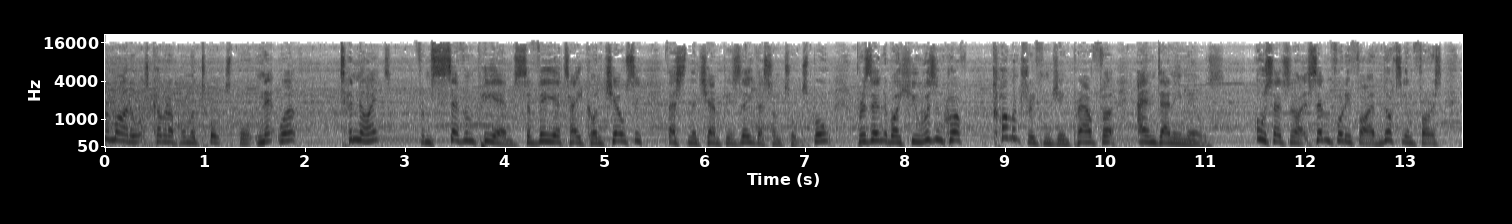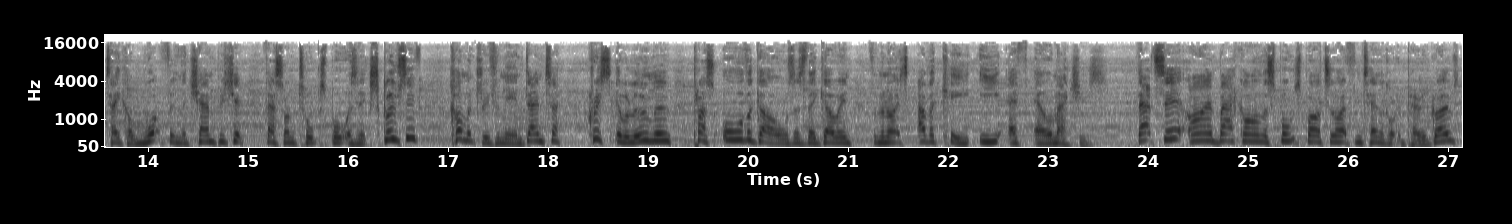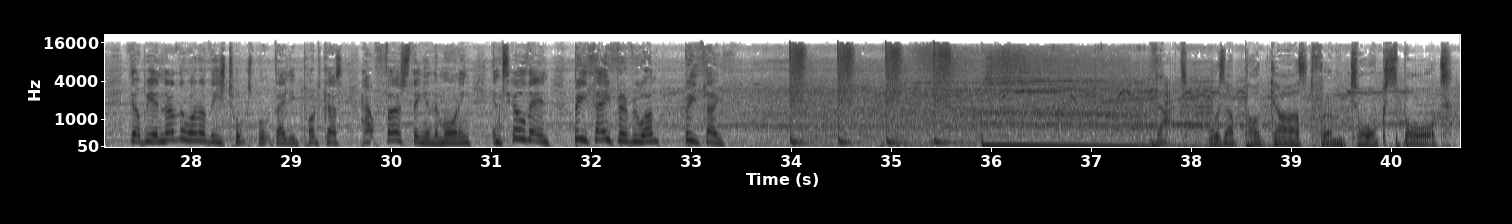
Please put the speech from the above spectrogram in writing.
Just a reminder what's coming up on the Talksport network tonight. From 7 pm, Sevilla take on Chelsea. That's in the Champions League. That's on Talksport. Presented by Hugh Woozencroft. Commentary from Jim Proudfoot and Danny Mills. Also tonight, 7.45, Nottingham Forest take on Watford in the Championship. That's on TalkSport as an exclusive. Commentary from Ian Danter, Chris Iwelumo, plus all the goals as they go in from the night's other key EFL matches. That's it. I'm back on the Sports Bar tonight from 10 o'clock with Perry Groves. There'll be another one of these Talksport Daily podcasts out first thing in the morning. Until then, be safe, everyone. Be safe. That was a podcast from Talksport.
